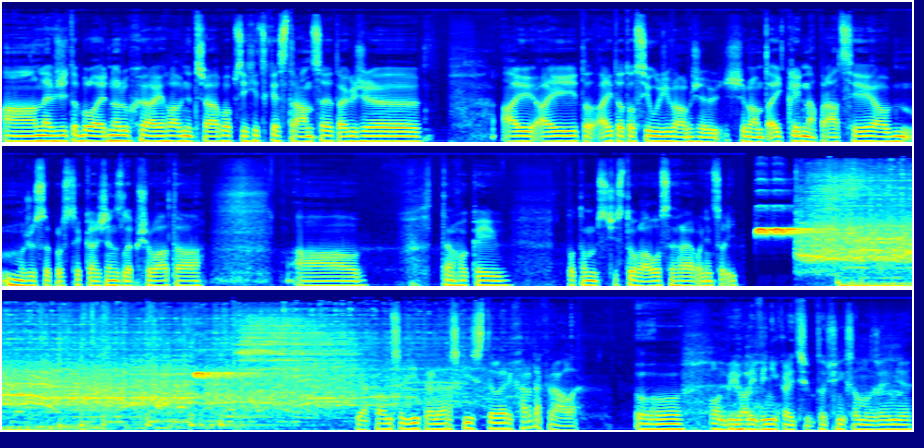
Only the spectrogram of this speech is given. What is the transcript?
a nevždy to bylo jednoduché, a hlavně třeba po psychické stránce, takže aj, aj, to, aj toto si užívám, že, že mám tady klid na práci a můžu se prostě každý den zlepšovat a, a ten hokej potom s čistou hlavou se hraje o něco líp. Jak vám sedí trenérský styl Richarda Krále? Uh, On bývalý vynikající útočník samozřejmě.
